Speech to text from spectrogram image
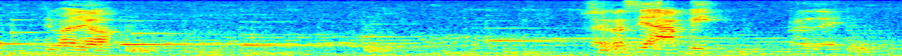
Nanti man ya. Saya kasih api. Nanti.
